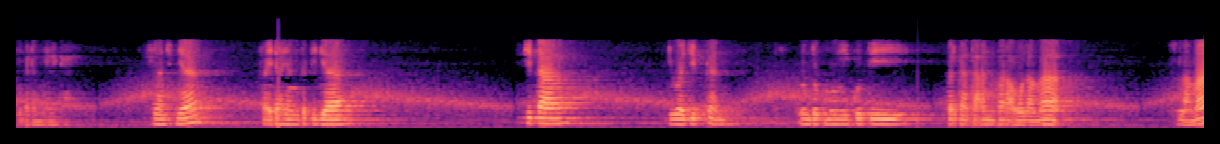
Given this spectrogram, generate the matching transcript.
kepada mereka. Selanjutnya, faedah yang ketiga kita diwajibkan untuk mengikuti perkataan para ulama. Selama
